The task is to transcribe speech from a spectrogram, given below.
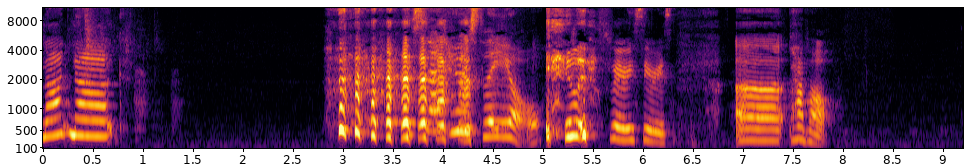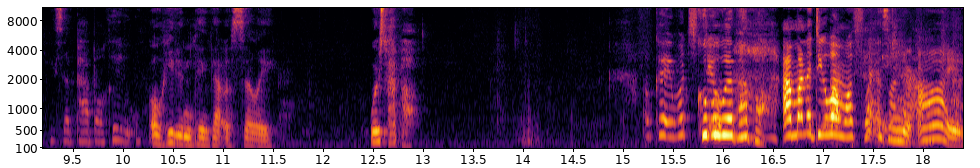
Knock knock. He said who's Leo? he looks very serious. Uh, Papa. He said Papa who? Oh, he didn't think that was silly. Where's Papa? Okay, what's Cooper, where Papa? I'm gonna do one with What is on your eye?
